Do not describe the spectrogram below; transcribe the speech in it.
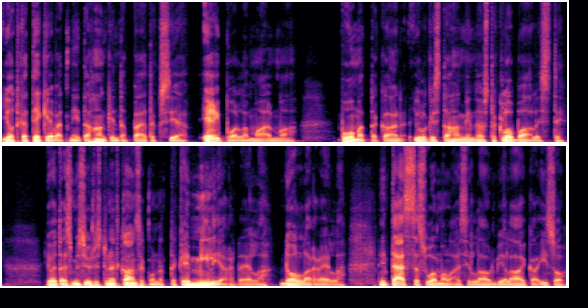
jotka tekevät niitä hankintapäätöksiä eri puolilla maailmaa, puhumattakaan julkista hankintoista globaalisti – joita esimerkiksi yhdistyneet kansakunnat tekee miljardeilla dollareilla, niin tässä suomalaisilla on vielä aika iso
